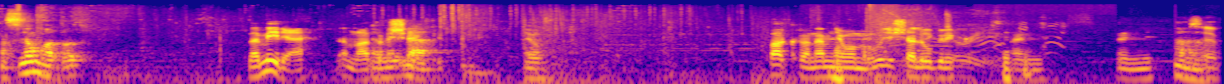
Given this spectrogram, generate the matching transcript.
Azt nyomhatod. De mire? Nem látok nem. senkit. Jó. Pakra nem nyomom, úgyis elugrik. Ennyi. Ennyi. Ah, Szép.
